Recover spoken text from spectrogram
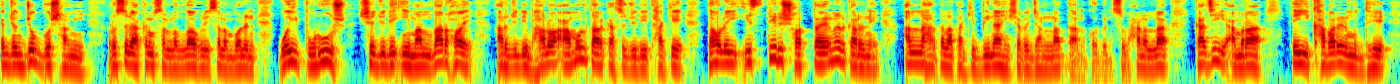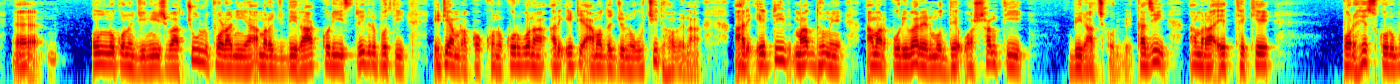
একজন যোগ্য স্বামী। রসুল আকরম সাল্লাহ সাল্লাম বলেন, ওই পুরুষ, সে যদি ইমানদার হয় আর যদি ভালো আমল তার কাছে যদি থাকে, তাহলে এই স্ত্রীর সত্যায়নের কারণে আল্লাহ তালা তাকে বিনা হিসাবে জান্নাত দান করবেন। সুহান আল্লাহ কাজী আমরা এই খাবারের মধ্যে অন্য কোনো জিনিস বা চুল পড়া নিয়ে আমরা যদি রাগ করি স্ত্রীদের প্রতি, এটি আমরা কখনো করব না, আর এটি আমাদের জন্য উচিত হবে না। আর এটির মাধ্যমে আমার পরিবারের মধ্যে অশান্তি বিরাজ করবে। কাজী আমরা এর থেকে পরহেজ করব।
